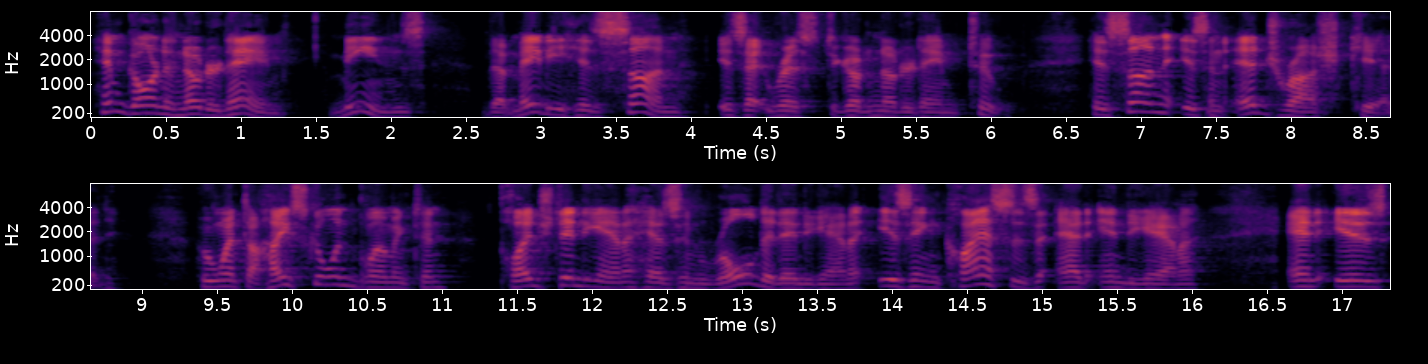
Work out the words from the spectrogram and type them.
him going to Notre Dame means that maybe his son is at risk to go to Notre Dame too. His son is an edge rush kid who went to high school in Bloomington, pledged Indiana, has enrolled at Indiana, is in classes at Indiana, and is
